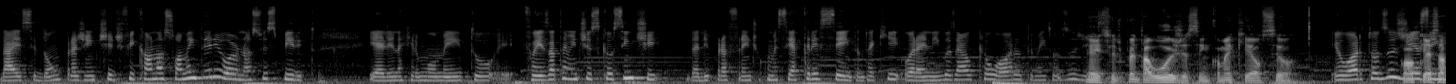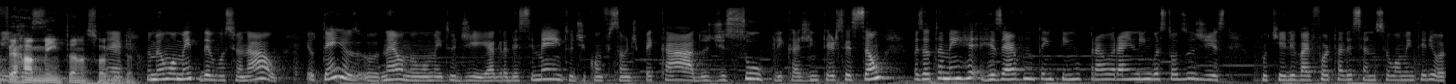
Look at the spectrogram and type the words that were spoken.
dá esse dom pra gente edificar o nosso homem interior, o nosso espírito. E ali naquele momento, eh, foi exatamente isso que eu senti. Dali pra frente eu comecei a crescer. Tanto é que orar em línguas é algo que eu oro também todos os dias. se eu te perguntar hoje, assim, como é que é o seu. Eu oro todos os Qual dias que é essa ferramenta na sua É, vida? no meu momento devocional, eu tenho o- né, o meu momento de agradecimento, de confissão de pecados, de súplicas, de intercessão, mas eu também re- reservo um tempinho para orar em línguas todos os dias, porque ele vai fortalecendo o seu homem interior.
